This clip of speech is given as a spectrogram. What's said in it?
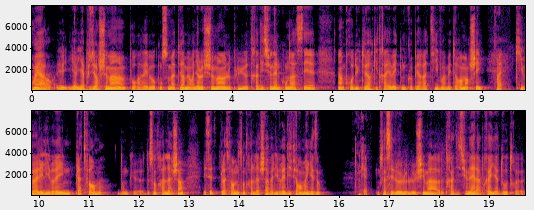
Oui, alors il y, a plusieurs chemins pour arriver au consommateur, mais on va dire le chemin le plus traditionnel qu'on a, c'est un producteur qui travaille avec une coopérative ou un metteur en marché, qui va aller livrer une plateforme donc euh, de centrale d'achat, et cette plateforme de centrale d'achat va livrer différents magasins. Donc ça c'est le, schéma euh, traditionnel. Après il y a d'autres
